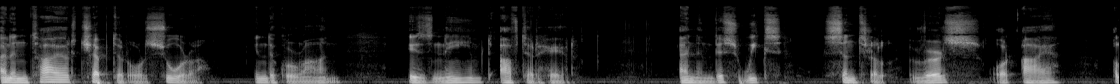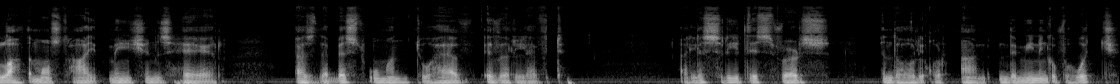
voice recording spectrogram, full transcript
An entire chapter or surah in the Quran is named after her. And in this week's central verse or ayah, Allah the Most High mentions her as the best woman to have ever lived. And let's read this verse in the Holy Quran, in the meaning of which,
